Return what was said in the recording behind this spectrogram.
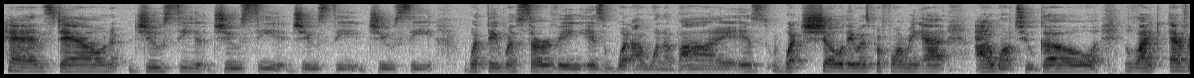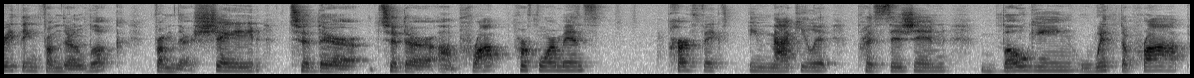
hands down, juicy, juicy, juicy, juicy. What they were serving is what I want to buy, is what show they was performing at, I want to go. Like everything from their look, from their shade, to their to their um, prop performance perfect, immaculate, precision, voguing with the prop,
